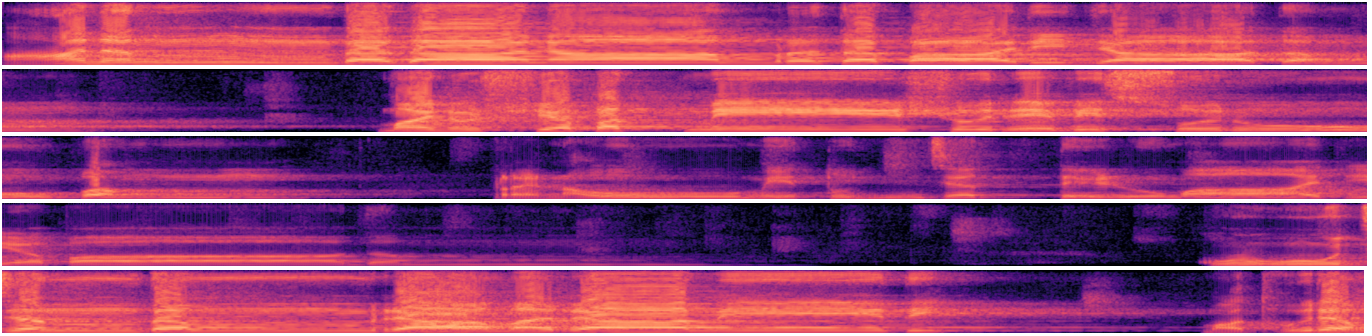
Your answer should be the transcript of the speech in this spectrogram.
ആനന്ദദാനാമൃതപാരിജാതം മനുഷ്യപത്മേഷു രവിസ്വരൂപം പ്രണൗമി തുഞ്ചത്തെഴുമാര്യപാദം. കൂജന്തം രാമരാമേതി. മധുരം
